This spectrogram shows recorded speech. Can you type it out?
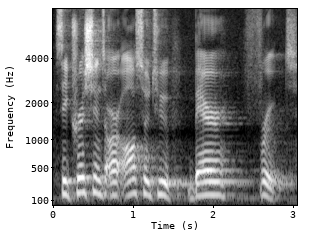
See, Christians are also to bear fruit.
